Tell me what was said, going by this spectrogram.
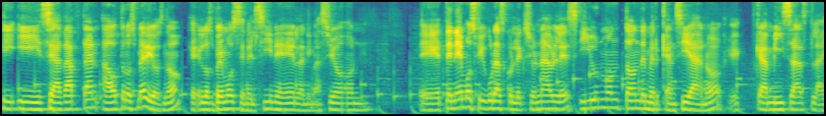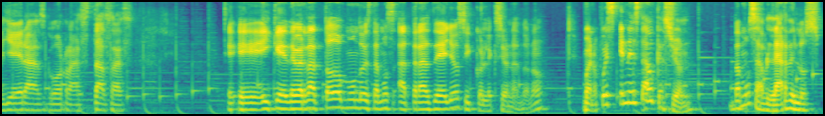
y, se adaptan a otros medios, ¿no? Eh, los vemos en el cine, en la animación. Eh, tenemos figuras coleccionables y un montón de mercancía, ¿no? Eh, camisas, playeras, gorras, tazas. y que de verdad todo el mundo estamos atrás de ellos y coleccionando, ¿no? Bueno, pues en esta ocasión vamos a hablar de los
